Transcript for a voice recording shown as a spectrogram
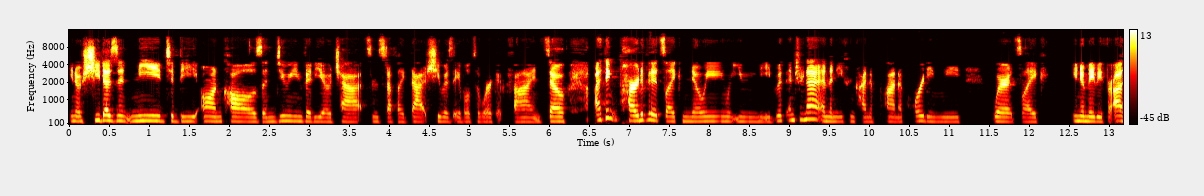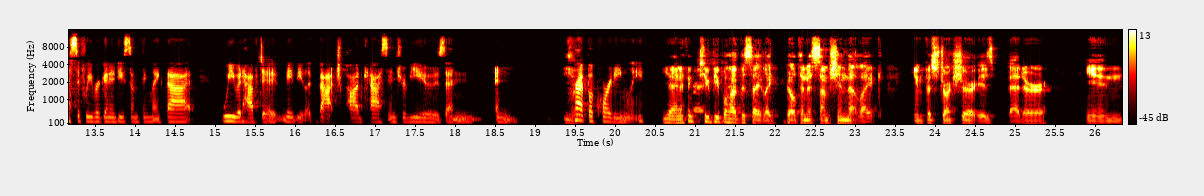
you know she doesn't need to be on calls and doing video chats and stuff like that she was able to work it fine so I think part of it's like knowing what you need with internet and then you can kind of plan accordingly where it's like, you know, maybe for us, if we were going to do something like that, we would have to maybe like batch podcast interviews and, and Yeah. prep accordingly. Yeah, and I think Right. two people have this like, like built-in assumption that like infrastructure is better in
